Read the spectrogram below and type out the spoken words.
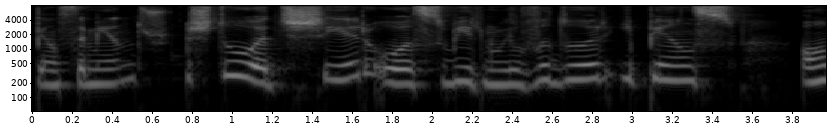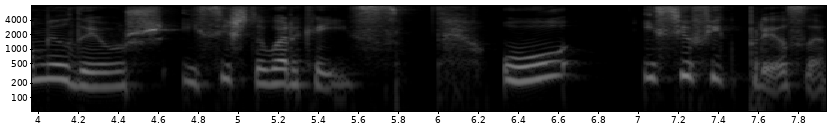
pensamentos, estou a descer ou a subir no elevador e penso: oh meu Deus, e se isto agora caísse? Ou e se eu fico presa?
